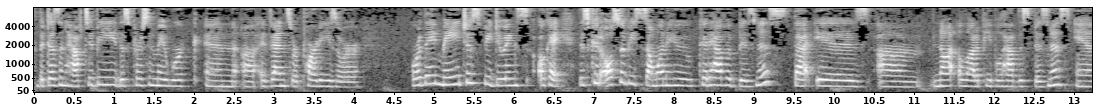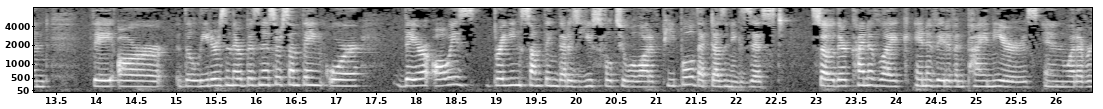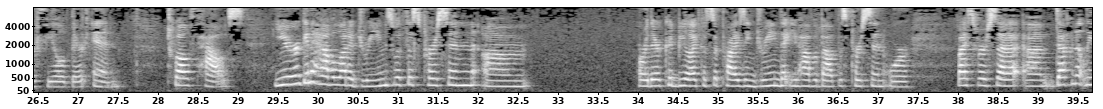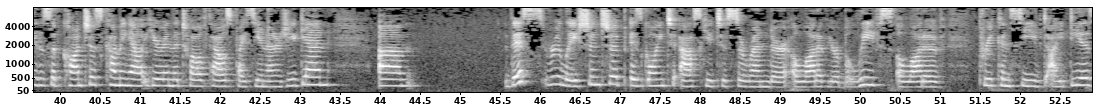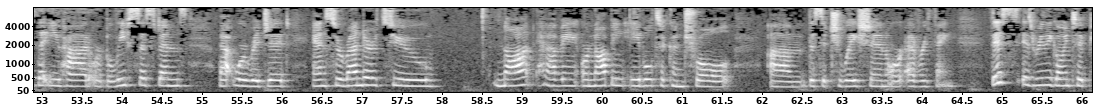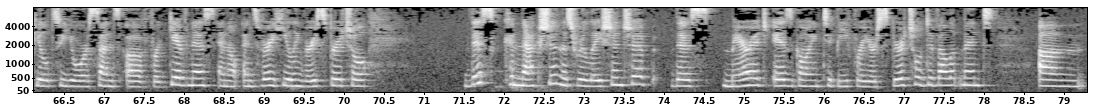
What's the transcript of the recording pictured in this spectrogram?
but doesn't have to be. This person may work in uh, events or parties or or they may just be doing, okay, this could also be someone who could have a business that is, um, not a lot of people have this business and they are the leaders in their business or something, or they are always bringing something that is useful to a lot of people that doesn't exist. So they're kind of like innovative and pioneers in whatever field they're in. 12th house. You're going to have a lot of dreams with this person. Um, or there could be like a surprising dream that you have about this person or vice versa. Um, definitely the subconscious coming out here in the 12th house, Piscean energy again. Um, this relationship is going to ask you to surrender a lot of your beliefs, a lot of preconceived ideas that you had or belief systems that were rigid and surrender to not having or not being able to control um, the situation or everything. This is really going to appeal to your sense of forgiveness and, and it's very healing, very spiritual. This connection, this relationship, this marriage is going to be for your spiritual development. Um,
